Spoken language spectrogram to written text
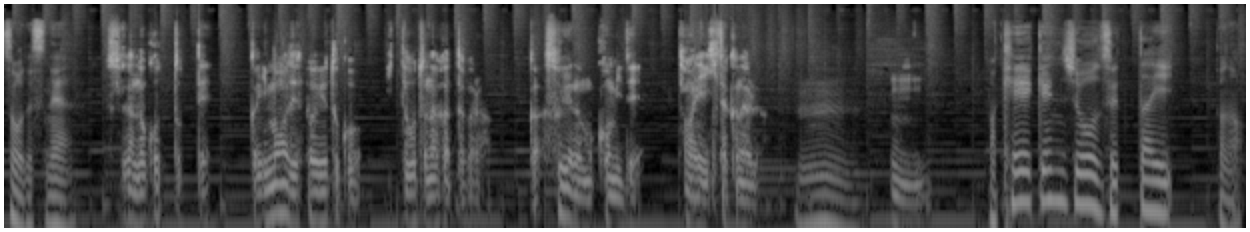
そうですね。それが残っとって。か今までそういうとこ行ったことなかったから、かそういうのも込みでたまに行きたくなる。うん。うん。まあ、経験上絶対、その、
